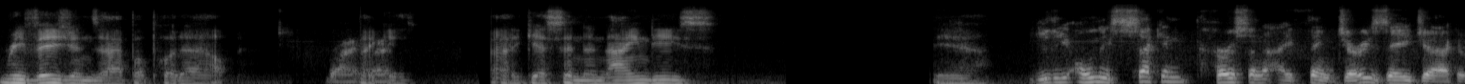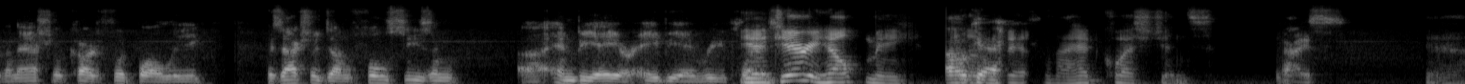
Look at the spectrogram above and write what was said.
revisions APBA put out, Right, I right. I guess in the '90s. Yeah. You're the only second person, I think, Jerry Zajac of the National Card Football League has actually done full season uh, NBA or ABA replays. Yeah, Jerry helped me Okay. when I had questions. Nice. Yeah,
